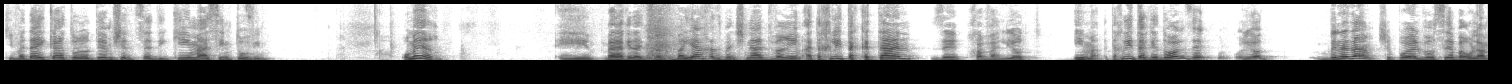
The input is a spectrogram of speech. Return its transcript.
כי ודאי עיקר תולדותיהם של צדיקים מעשים טובים. אומר, אה, ביחס בין שני הדברים, התכלית הקטן זה חווה, להיות אימא. התכלית הגדול זה להיות בן אדם שפועל ועושה בעולם.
